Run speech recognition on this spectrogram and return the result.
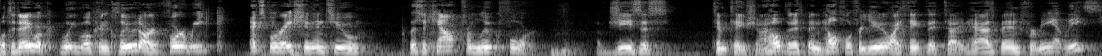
Well, today we'll, we will conclude our four week exploration into this account from Luke 4 of Jesus' temptation. I hope that it's been helpful for you. I think that uh, it has been for me at least.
